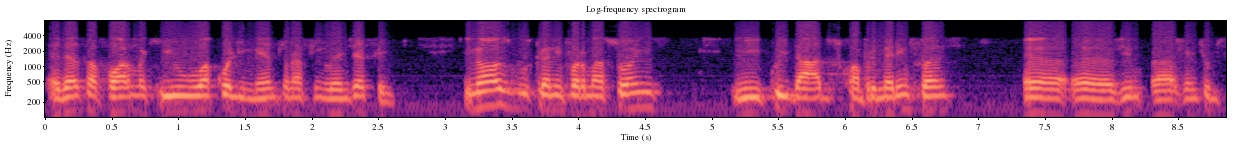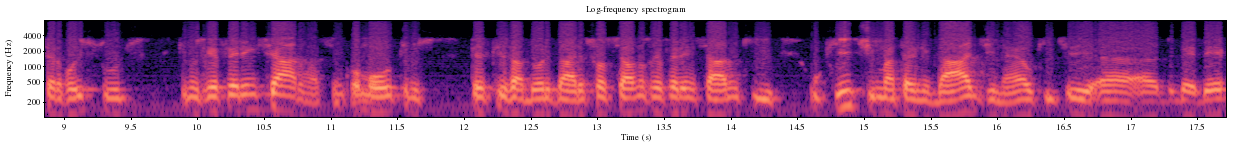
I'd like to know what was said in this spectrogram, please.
É dessa forma que o acolhimento na Finlândia é feito. E nós, buscando informações, e cuidados com a primeira infância, uh, uh, a gente observou estudos que nos referenciaram, assim como outros pesquisadores da área social nos referenciaram que o kit maternidade, né, o kit uh, do bebê,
